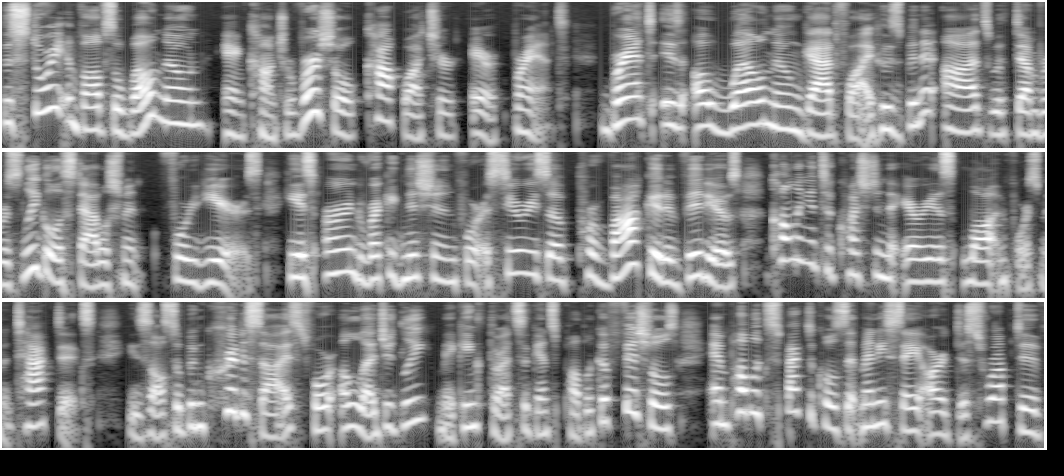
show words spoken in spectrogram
The story involves a well known and controversial cop watcher, Eric Brandt. Brandt is a well known gadfly who's been at odds with Denver's legal establishment for years. He has earned recognition for a series of provocative videos calling into question the area's law enforcement tactics. He's also been criticized for allegedly making threats against public officials and public spectacles that many say are disruptive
